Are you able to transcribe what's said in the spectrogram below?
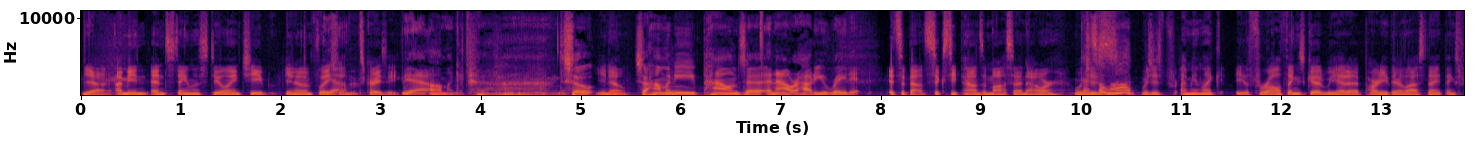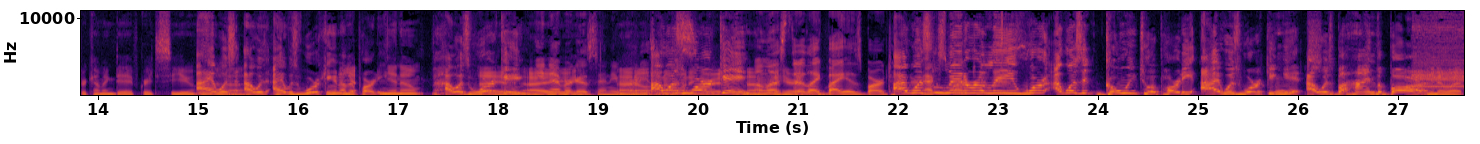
Yeah, I mean, and stainless steel ain't cheap. You know, inflation. Yeah. It's crazy. Yeah. Oh my god. So You know. So how many pounds a, an hour? How do you rate it? It's about sixty pounds of masa an hour, which That's is a lot. Which is, I mean, like for all things good. We had a party there last night. Thanks for coming, Dave. Great to see you. I was Uh, I was I was working another yeah, party. You know, I was working. I, He never goes to any I don't- parties. I don't was wanna hear it. working. I Unless they're it. like by his bartender. I was literally work. I wasn't going to a party. I was working it. I was behind the bar. You know what?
